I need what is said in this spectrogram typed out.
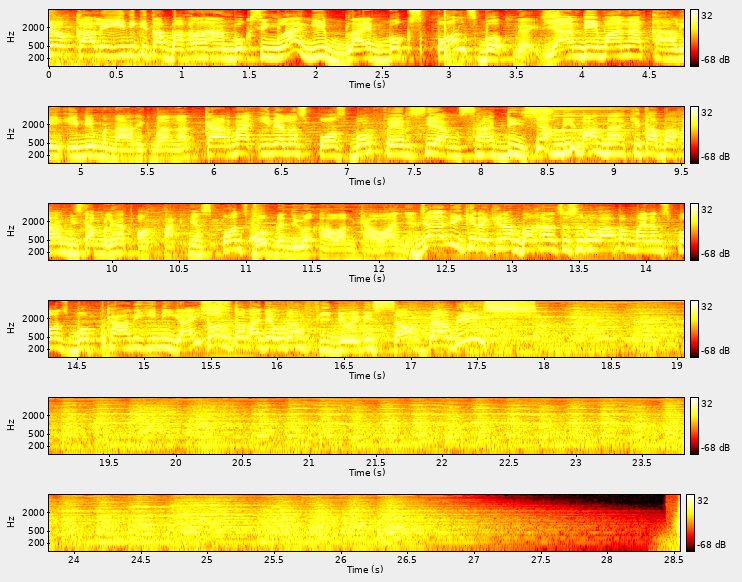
video kali ini kita bakalan unboxing lagi blind box SpongeBob guys. Yang di mana kali ini menarik banget karena ini adalah SpongeBob versi yang sadis. Yang di mana kita bakalan bisa melihat otaknya SpongeBob dan juga kawan-kawannya. Jadi kira-kira bakalan seseru apa mainan SpongeBob kali ini guys? Tonton aja udah video ini sampai habis.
